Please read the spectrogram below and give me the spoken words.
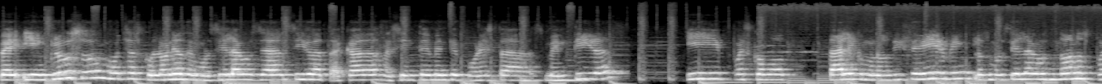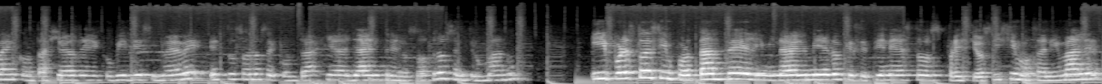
E incluso muchas colonias de murciélagos ya han sido atacadas recientemente por estas mentiras. Y pues como tal y como nos dice Irving, los murciélagos no nos pueden contagiar de COVID-19. Esto solo se contagia ya entre nosotros, entre humanos. Y por esto es importante eliminar el miedo que se tiene a estos preciosísimos animales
